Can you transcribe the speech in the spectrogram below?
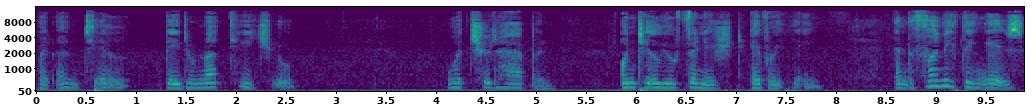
But until they do not teach you what should happen until you finished everything. And the funny thing is,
